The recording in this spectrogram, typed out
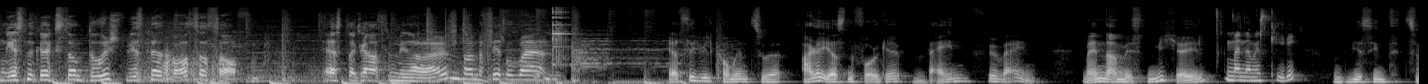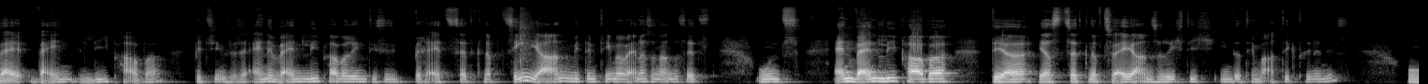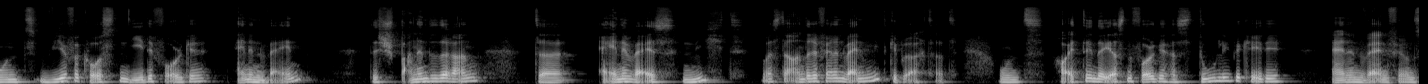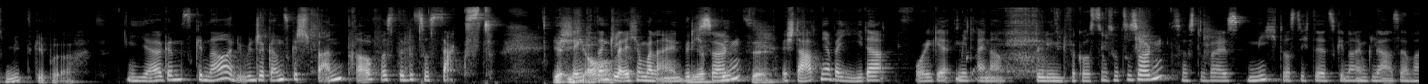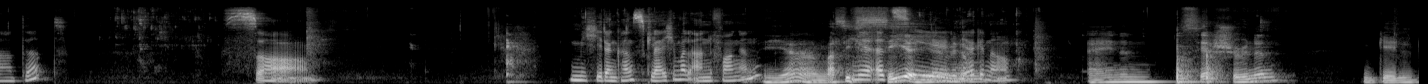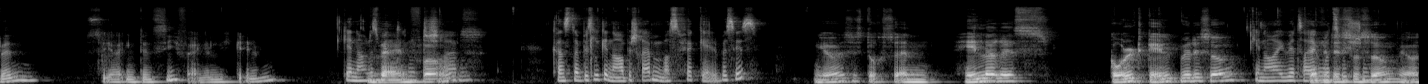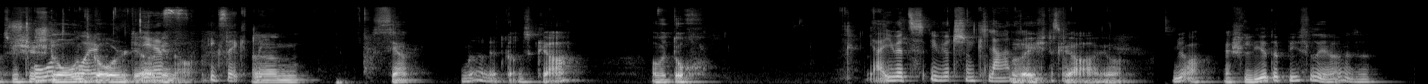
Zum Essen kriegst du dann Dusch, wirst nicht Wasser saufen. Erst ein Glas Mineral und dann ein Viertel Wein. Herzlich willkommen zur allerersten Folge Wein für Wein. Mein Name ist Michael. Mein Name ist Kedi. Und wir sind zwei Weinliebhaber, beziehungsweise eine Weinliebhaberin, die sich bereits seit knapp zehn Jahren mit dem Thema Wein auseinandersetzt und ein Weinliebhaber, der erst seit knapp zwei Jahren so richtig in der Thematik drinnen ist. Und wir verkosten jede Folge einen Wein. Das Spannende daran, der eine weiß nicht, was der andere für einen Wein mitgebracht hat. Und heute in der ersten Folge hast du, liebe Katie, einen Wein für uns mitgebracht. Ja, ganz genau. Ich bin schon ganz gespannt drauf, was du dazu sagst. Ja, ich schenke dann gleich einmal ein, würde ja, ich sagen. Bitte. Wir starten ja bei jeder Folge mit einer Blindverkostung sozusagen. Das heißt, du weißt nicht, was dich da jetzt genau im Glas erwartet. So. Michi, dann kannst du gleich einmal anfangen. Ja, was ich sehe hier, wir ja, genau. einen sehr schönen gelben, sehr intensiv eigentlich gelben. Genau, das Wein ich beschreiben. Kannst du ein bisschen genau beschreiben, was für gelb es ist? Ja, es ist doch so ein helleres Goldgelb, würde ich sagen. Genau, ich würde sagen, das so sagen? Ja, zwischen Stroh, Stroh und Gold, Gold. ja, yes, genau. Exactly. Ähm, sehr, ja, nicht ganz klar, aber doch. Ja, ich würde ich würd schon klar nehmen. Recht also. klar, ja. Ja, er schliert ein bisschen, ja. Also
